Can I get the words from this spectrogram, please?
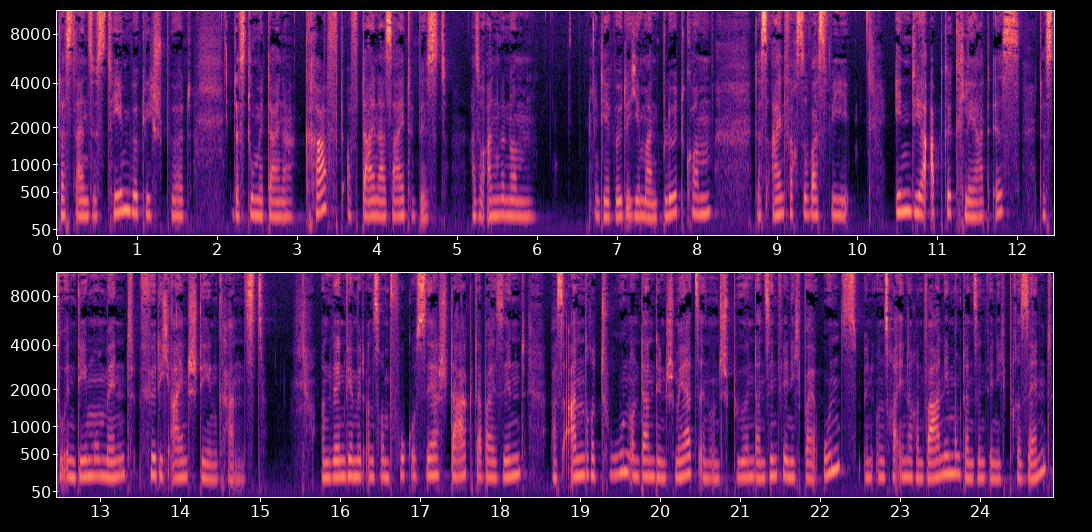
dass dein System wirklich spürt, dass du mit deiner Kraft auf deiner Seite bist. Also angenommen, dir würde jemand blöd kommen, dass einfach sowas wie in dir abgeklärt ist, dass du in dem Moment für dich einstehen kannst. Und wenn wir mit unserem Fokus sehr stark dabei sind, was andere tun und dann den Schmerz in uns spüren, dann sind wir nicht bei uns, in unserer inneren Wahrnehmung, dann sind wir nicht präsent.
